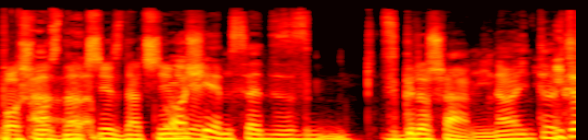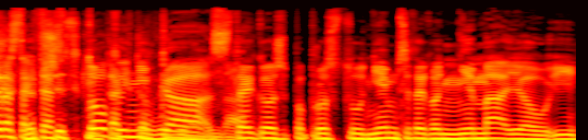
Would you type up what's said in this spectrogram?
Poszło a, znacznie, znacznie 800 mniej. z, z groszami. No i, to, I teraz tak, teraz to tak wynika to z tego, że po prostu Niemcy tego nie mają i,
